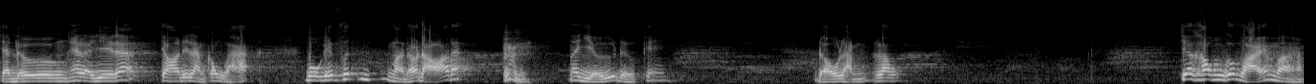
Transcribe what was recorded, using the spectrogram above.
trà đường hay là gì đó cho đi làm công quả. Mua cái phích mà đỏ đỏ đó nó giữ được cái độ lạnh lâu. Chứ không có phải mà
